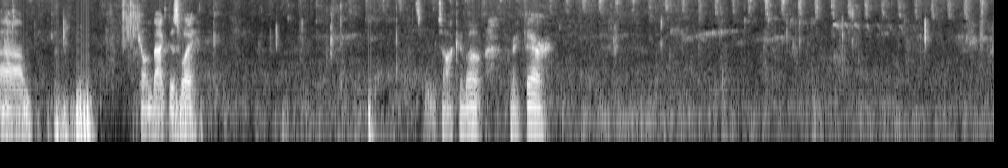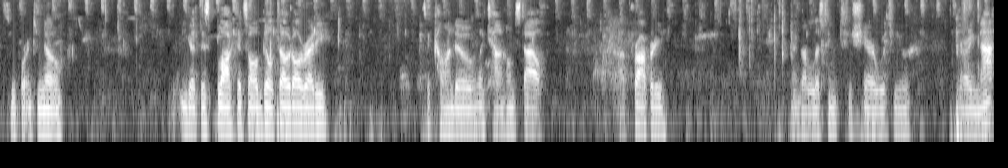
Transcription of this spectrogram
Um, back this way. That's what we're talking about right there. It's important to know. You got this block that's all built out already. It's a condo, like townhome style uh, property. I've got a listing to share with you regarding that,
